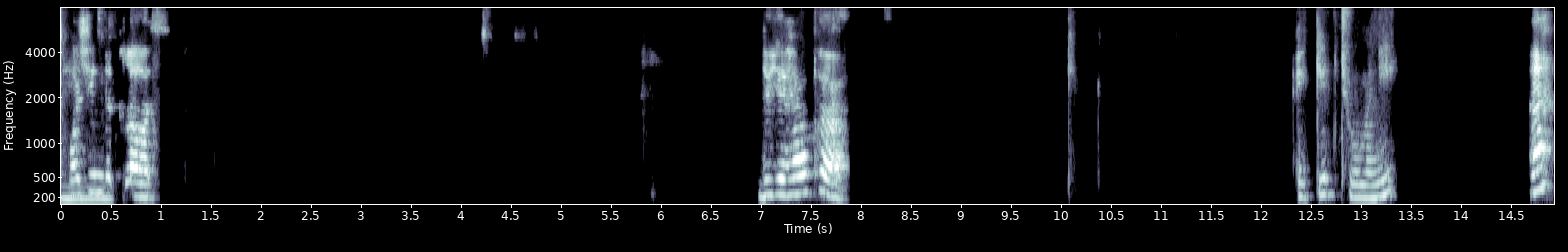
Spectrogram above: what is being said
washing the clothes? Do you help her? I give too many. Huh?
